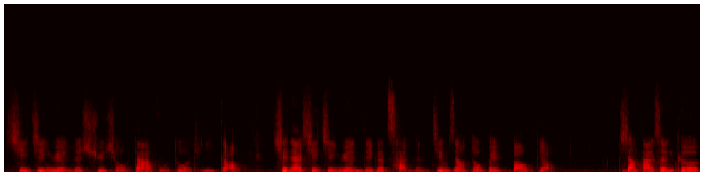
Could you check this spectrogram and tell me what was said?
细晶圆的需求大幅度的提高，现在细晶圆的一个产能基本上都被包掉。像台盛科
